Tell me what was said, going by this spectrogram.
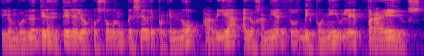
y lo envolvió en tiras de tela y lo acostó en un pesebre porque no había alojamiento disponible para ellos.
